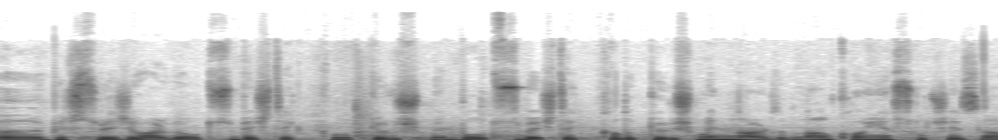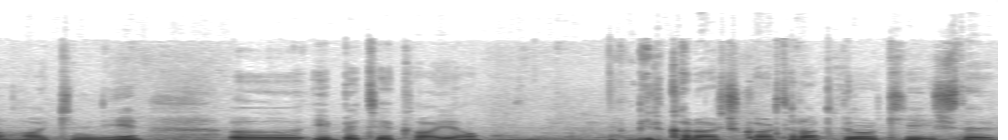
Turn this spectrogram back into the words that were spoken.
bir süreci var ve 35 dakikalık görüşme. Bu 35 dakikalık görüşmenin ardından Konya Sulh Ceza Hakimliği e, İBTK'ya bir karar çıkartarak diyor ki işte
